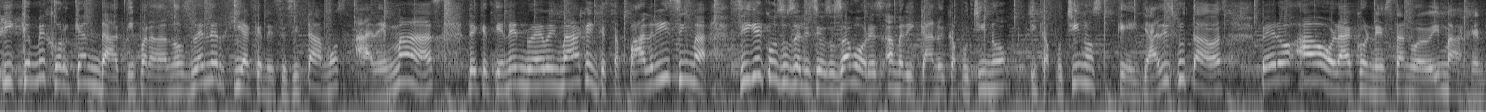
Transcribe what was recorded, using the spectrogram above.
Y qué mejor que Andati para darnos la energía que necesitamos, además de que tiene nueva imagen que está padrísima. Sigue con sus deliciosos sabores americano y capuchino y capuchinos que ya disfrutabas, pero ahora con esta nueva imagen.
